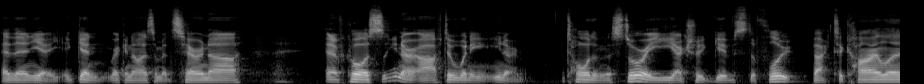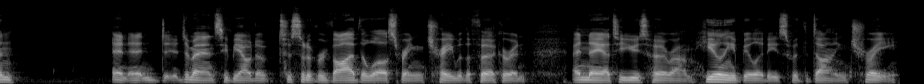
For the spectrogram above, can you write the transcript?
and then yeah, again, recognize him at Serenar, and of course, you know, after when he you know told him the story, he actually gives the flute back to Kylan and, and d- demands he be able to, to sort of revive the wellspring tree with the firca and, and Naia to use her um, healing abilities with the dying tree.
